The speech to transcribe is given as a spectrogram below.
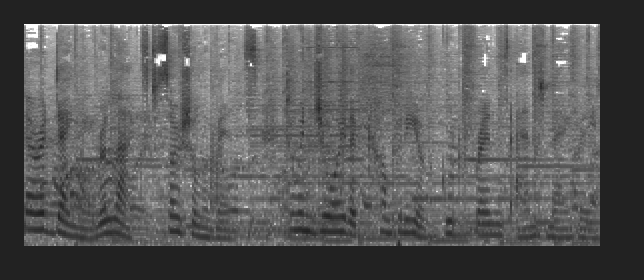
There are daily relaxed social events to enjoy the company of good friends and neighbours.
